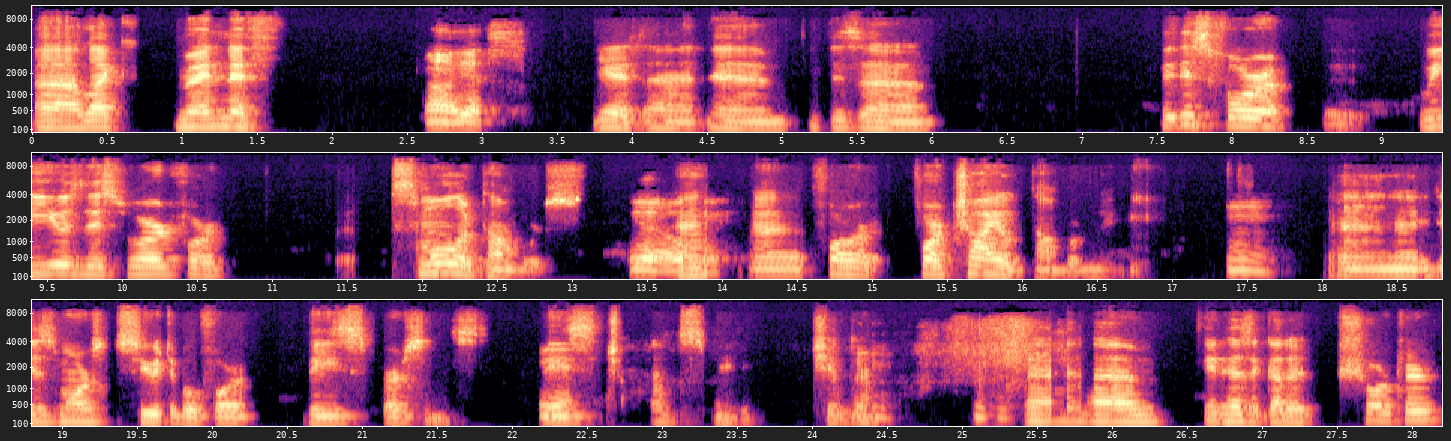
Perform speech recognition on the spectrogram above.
uh, like müenneth. Ah, yes. Yes, uh, um, it is uh, it is for we use this word for smaller tamburs Yeah, and okay. uh, for for child tambur maybe. Mm, And uh, it is more suitable for these persons, yeah. these childs, maybe children. mhm, mhm, And um, it has got a shorter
